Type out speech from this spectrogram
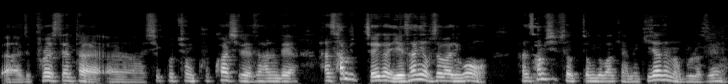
아, 저 프레스센터 어, 19층 국화실에서 하는데 한 30, 저희가 예산이 없어가지고 한 30석 정도밖에 안 되는 기자들만 불렀어요.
